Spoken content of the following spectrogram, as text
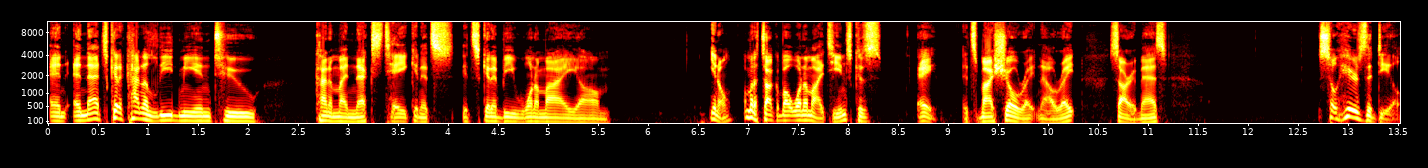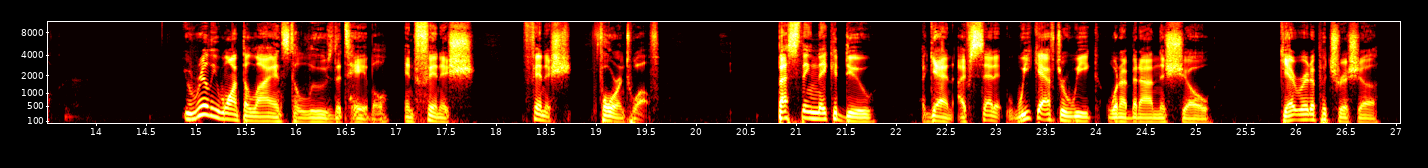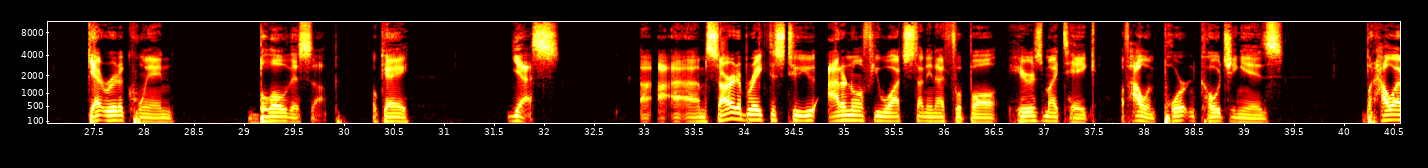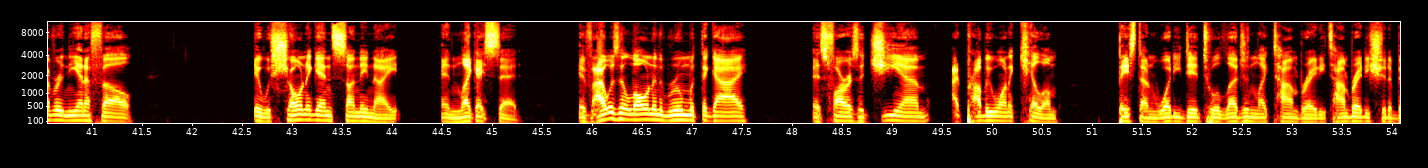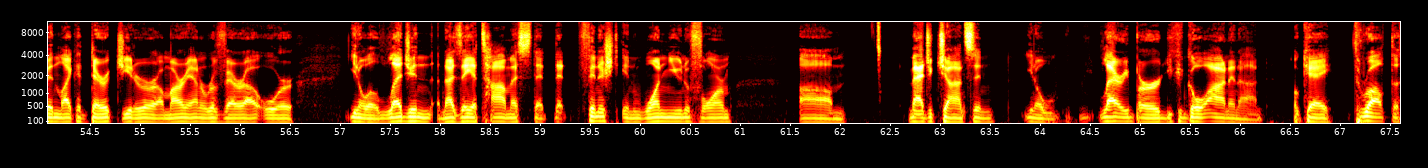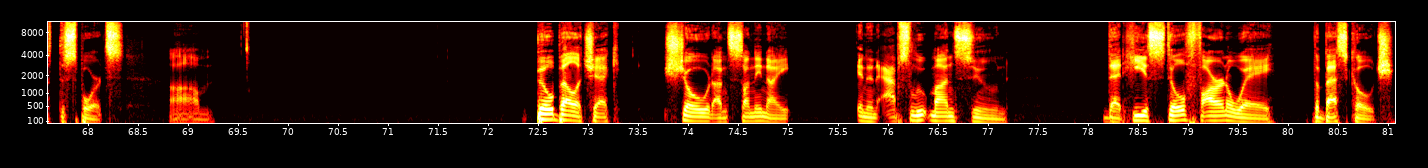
and and that's going to kind of lead me into kind of my next take, and it's it's going to be one of my, um, you know, I'm going to talk about one of my teams because hey, it's my show right now, right? Sorry, Maz. So here's the deal: you really want the Lions to lose the table and finish finish four and twelve. Best thing they could do. Again, I've said it week after week when I've been on this show. Get rid of Patricia. Get rid of Quinn. Blow this up. Okay? Yes, I, am sorry to break this to you. I don't know if you watch Sunday Night Football. Here's my take of how important coaching is. But however, in the NFL, it was shown again Sunday night. And like I said, if I was alone in the room with the guy, as far as a GM, I'd probably want to kill him based on what he did to a legend like Tom Brady. Tom Brady should have been like a Derek Jeter or a Mariano Rivera or, you know, a legend, an Isaiah Thomas that, that finished in one uniform. Um, Magic Johnson, you know, Larry Bird. You could go on and on, okay, throughout the, the sports. Um, Bill Belichick showed on Sunday night in an absolute monsoon that he is still far and away the best coach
